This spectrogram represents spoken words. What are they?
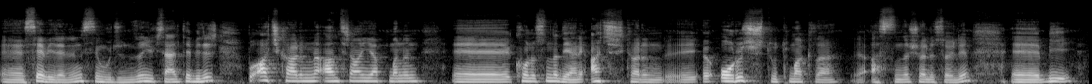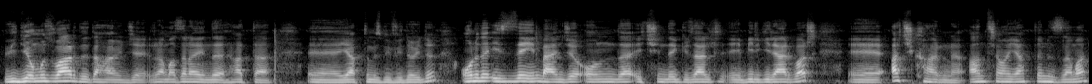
e, seviyelerini sizin vücudunuza yükseltebilir. Bu aç karnına antrenman yapmanın e, konusunda da yani aç karın e, oruç tutmakla e, aslında şöyle söyleyeyim. E, bir videomuz vardı daha önce Ramazan ayında hatta e, yaptığımız bir videoydu. Onu da izleyin bence onun da içinde güzel e, bilgiler var. E, aç karnına antrenman yaptığınız zaman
